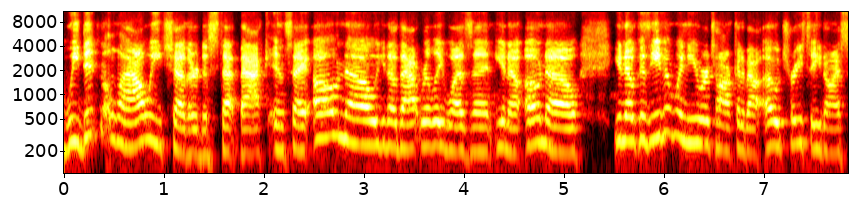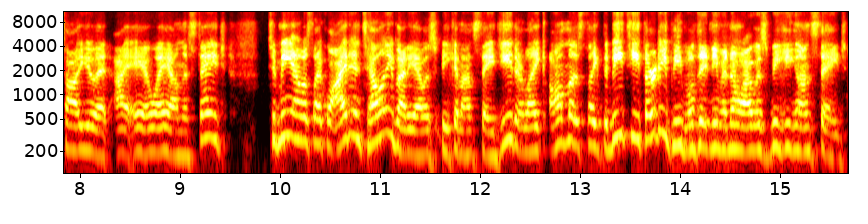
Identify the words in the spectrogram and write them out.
we didn't allow each other to step back and say oh no you know that really wasn't you know oh no. You know because even when you were talking about oh teresa you know i saw you at iaoa on the stage to me, I was like, well, I didn't tell anybody I was speaking on stage either. Like almost like the BT30 people didn't even know I was speaking on stage.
